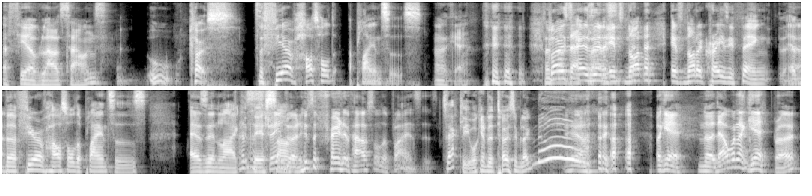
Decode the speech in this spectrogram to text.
a fear of loud sounds? Ooh, close. It's the fear of household appliances. Okay. close as in it's not it's not a crazy thing. Yeah. The fear of household appliances as in like That's their a strange one. Who's afraid of household appliances? Exactly. Walking up to the toaster and be like, no. Yeah. okay. No, that one I get, bro.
